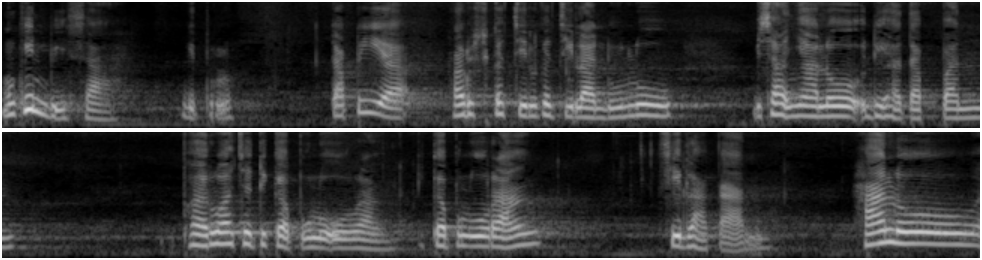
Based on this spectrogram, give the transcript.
mungkin bisa gitu loh. Tapi ya harus kecil-kecilan dulu. Misalnya lo di hadapan baru aja 30 orang. 30 orang silakan. Halo.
